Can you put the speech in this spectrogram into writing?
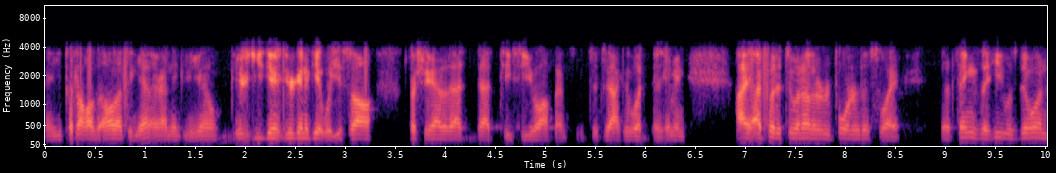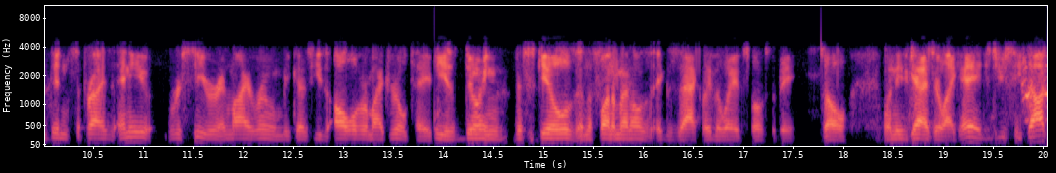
and you put all all that together, I think you know you're you get, you're going to get what you saw, especially out of that that TCU offense. It's exactly what I mean. I, I put it to another reporter this way the things that he was doing didn't surprise any receiver in my room because he's all over my drill tape. He is doing the skills and the fundamentals exactly the way it's supposed to be. So when these guys are like, "Hey, did you see Doc?"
